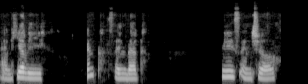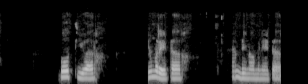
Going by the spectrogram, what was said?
and here we print saying that please ensure both your numerator and denominator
